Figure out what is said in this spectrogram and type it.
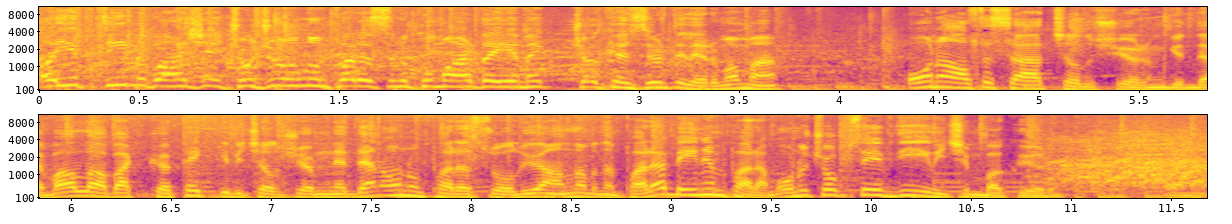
Ayıp değil mi Bahçe? Çocuğunun parasını kumarda yemek. Çok özür dilerim ama 16 saat çalışıyorum günde. Vallahi bak köpek gibi çalışıyorum. Neden onun parası oluyor anlamadım. Para benim param. Onu çok sevdiğim için bakıyorum ona.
